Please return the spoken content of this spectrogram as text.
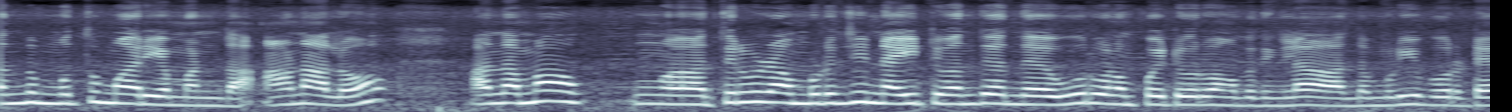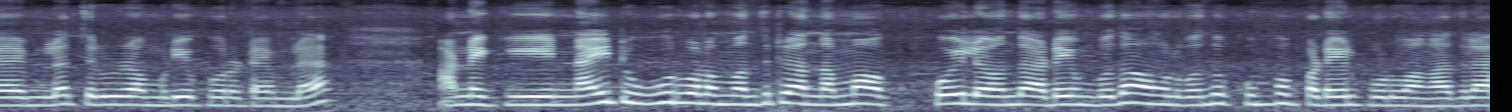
வந்து முத்துமாரியம்மன் தான். ஆனாலும் அந்த அம்மா திருவிழா முடிஞ்சு நைட்டு வந்து அந்த ஊர்வலம் போயிட்டு வருவாங்க பார்த்தீங்களா அந்த முடிய போகிற டைமில் திருவிழா முடிய போகிற டைமில் அன்னைக்கு நைட்டு ஊர்வலம் வந்துட்டு அந்த அம்மா கோயிலை வந்து அடையும் போது அவங்களுக்கு வந்து கும்பம் படையல் போடுவாங்க. அதில்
